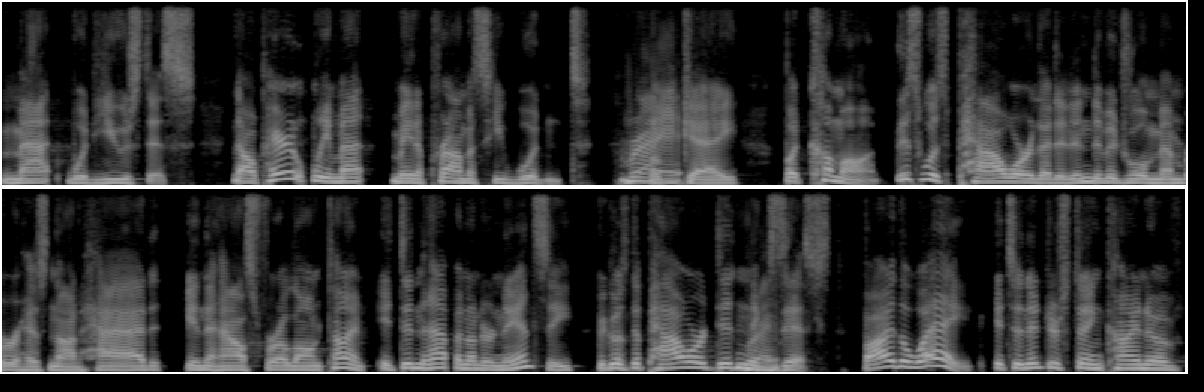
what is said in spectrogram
Matt would use this. Now, apparently, Matt made a promise he wouldn't. Right. Okay. But come on, this was power that an individual member has not had in the House for a long time. It didn't happen under Nancy because the power didn't right. exist. By the way, it's an interesting kind of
